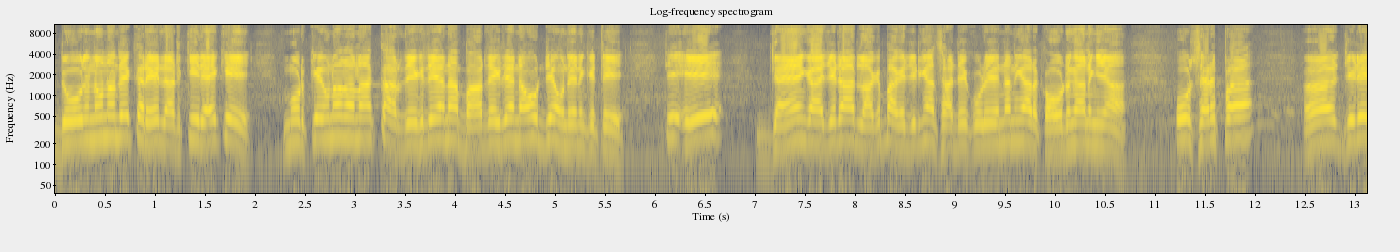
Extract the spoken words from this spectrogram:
ਦੋ ਦਿਨ ਉਹਨਾਂ ਦੇ ਘਰੇ ਲਟਕੀ ਰਹਿ ਕੇ ਮੁੜ ਕੇ ਉਹਨਾਂ ਦਾ ਨਾ ਘਰ ਦੇਖਦੇ ਆ, ਨਾ ਬਾਹਰ ਦੇਖਦੇ ਆ, ਨਾ ਉਹ ਜਿਉਂਦੇ ਨੇ ਕਿਤੇ। ਤੇ ਇਹ ਗੈਂਗ ਆ ਜਿਹੜਾ ਲਗਭਗ ਜਿਹੜੀਆਂ ਸਾਡੇ ਕੋਲੇ ਇਹਨਾਂ ਦੀਆਂ ਰਿਕਾਰਡਿੰਗਾਂ ਨੇਗੀਆਂ, ਉਹ ਸਿਰਫ ਜਿਹੜੇ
